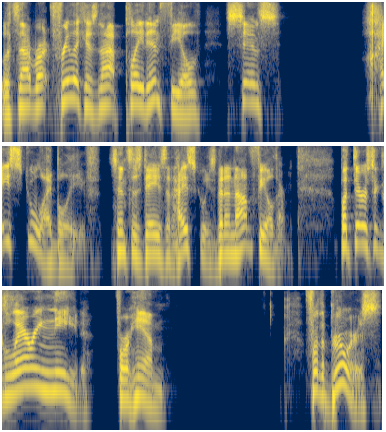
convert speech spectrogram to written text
Let's not." run. Frelick has not played infield since high school, I believe, since his days at high school. He's been an outfielder. But there's a glaring need for him, for the Brewers,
